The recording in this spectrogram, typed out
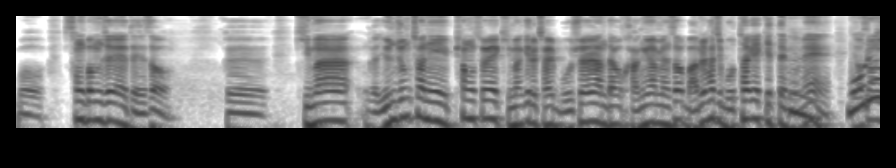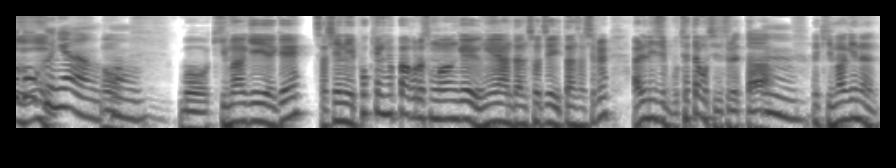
뭐 성범죄에 대해서 그 김하 그러니까 윤중천이 평소에 김학의를 잘 모셔야 한다고 강요하면서 말을 하지 못하게 했기 때문에 음, 모르고 여성이 그냥 어, 어. 뭐 김학의에게 자신이 폭행 협박으로 성관계에 응해야 한다는 처지에 있다는 사실을 알리지 못했다고 진술했다. 음. 김학의는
